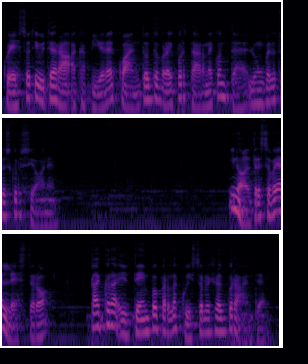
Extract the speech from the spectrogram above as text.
Questo ti aiuterà a capire quanto dovrai portarne con te lungo la tua escursione. Inoltre, se vai all'estero, calcola il tempo per l'acquisto del carburante.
